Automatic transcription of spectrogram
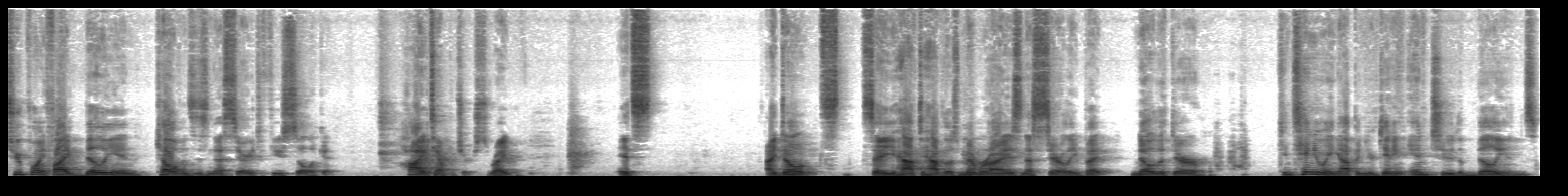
2.5 billion kelvins is necessary to fuse silicon. High temperatures, right? It's I don't say you have to have those memorized necessarily, but know that they're continuing up and you're getting into the billions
